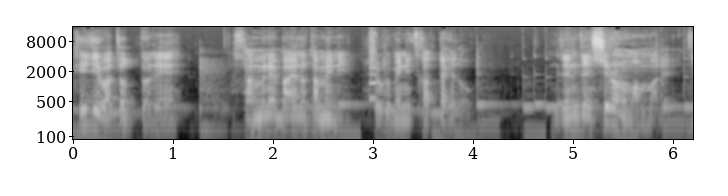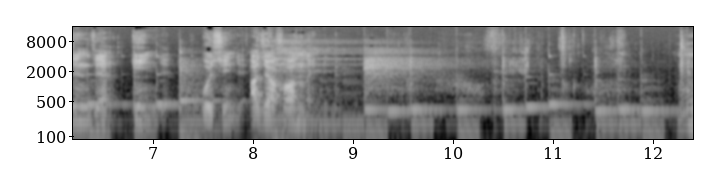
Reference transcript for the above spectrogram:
生地はちょっとね、サムネ映えのために食紅に使ったけど、全然白のまんまで全然いいんで、美味しいんで、味は変わんないんで。う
